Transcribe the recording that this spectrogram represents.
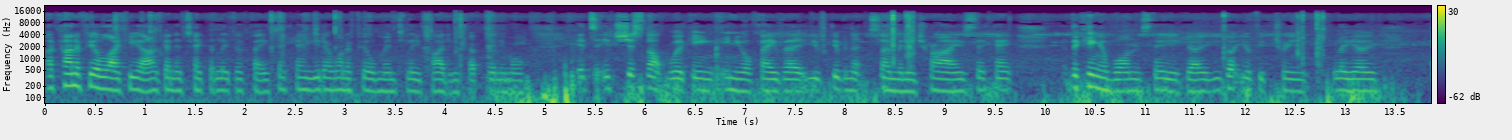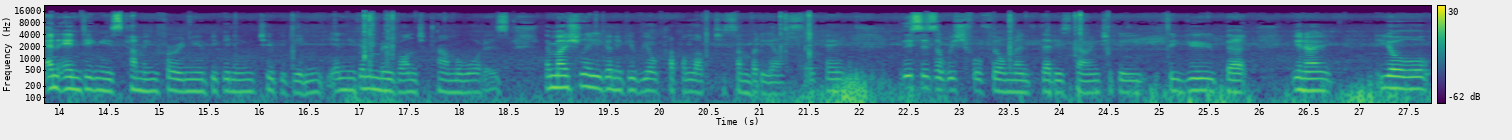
I kind of feel like you are going to take a leap of faith, okay? You don't want to feel mentally tied and trapped anymore. It's it's just not working in your favor. You've given it so many tries, okay? The King of Wands, there you go. You got your victory, Leo. An ending is coming for a new beginning to begin, and you're going to move on to calmer waters. Emotionally, you're going to give your cup of love to somebody else, okay? This is a wish fulfillment that is going to be for you, but you know, you're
